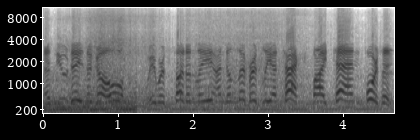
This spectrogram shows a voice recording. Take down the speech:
A few days ago, we were suddenly and deliberately attacked by Tan forces.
